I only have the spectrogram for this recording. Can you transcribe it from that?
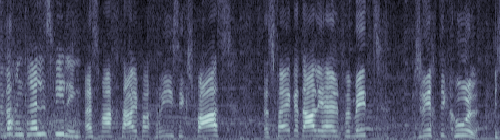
Einfach ein grelles Feeling. Es macht einfach riesig Spaß. Es fegen alle helfen mit. Ist richtig cool. Ich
